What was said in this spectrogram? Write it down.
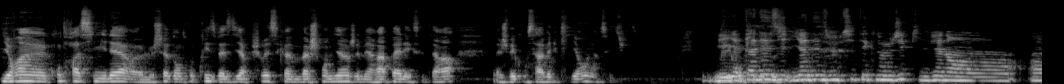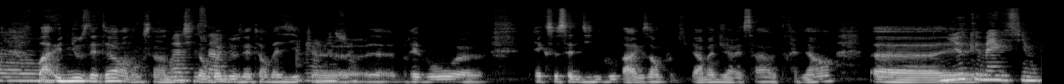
Il y aura un contrat similaire. Le chef d'entreprise va se dire, purée, c'est quand même vachement bien. J'ai mes rappels, etc. Bah, je vais conserver le client et ainsi de suite. Il y, a des, dossier. il y a des outils technologiques qui deviennent en. en- Bah, une newsletter, donc c'est un Ouais, outil d'envoi de newsletter basique, Ouais, euh, Brevo, euh, ex-Sendinblue par exemple, qui permet de gérer ça euh, très bien. Euh, Mieux et- que MailChimp.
